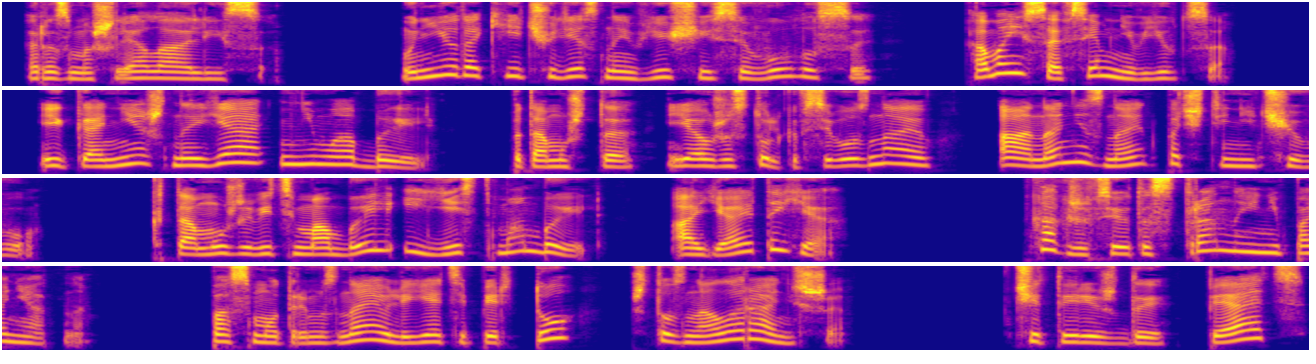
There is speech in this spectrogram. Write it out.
— размышляла Алиса. У нее такие чудесные вьющиеся волосы, а мои совсем не вьются. И, конечно, я не мобель, потому что я уже столько всего знаю, а она не знает почти ничего. К тому же ведь мобель и есть мобель, а я — это я. Как же все это странно и непонятно. Посмотрим, знаю ли я теперь то, что знала раньше. Четырежды пять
